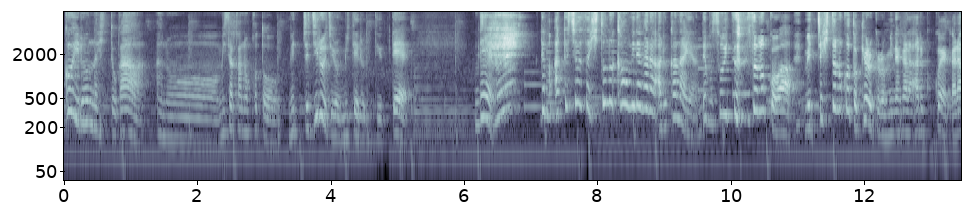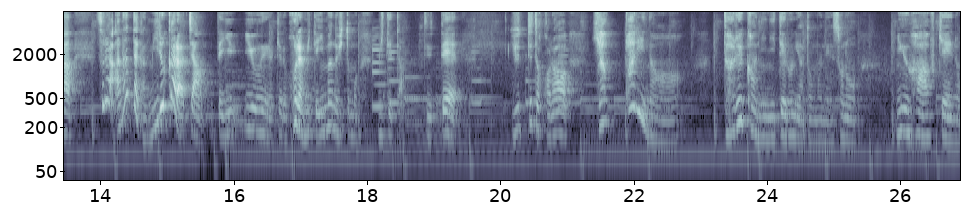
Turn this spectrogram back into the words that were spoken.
ごいいろんな人が、あのー、美坂のことをめっちゃジロジロ見てるって言って。ででも私はさ人の顔見ながら歩かないやん。でもそいつ その子はめっちゃ人のことをキョロキョロ見ながら歩く子やからそれはあなたが見るからじゃんって言うんやけどほら見て今の人も見てたって言って言ってたからやっぱりな誰かに似てるんやと思うねそのニューハーフ系の。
